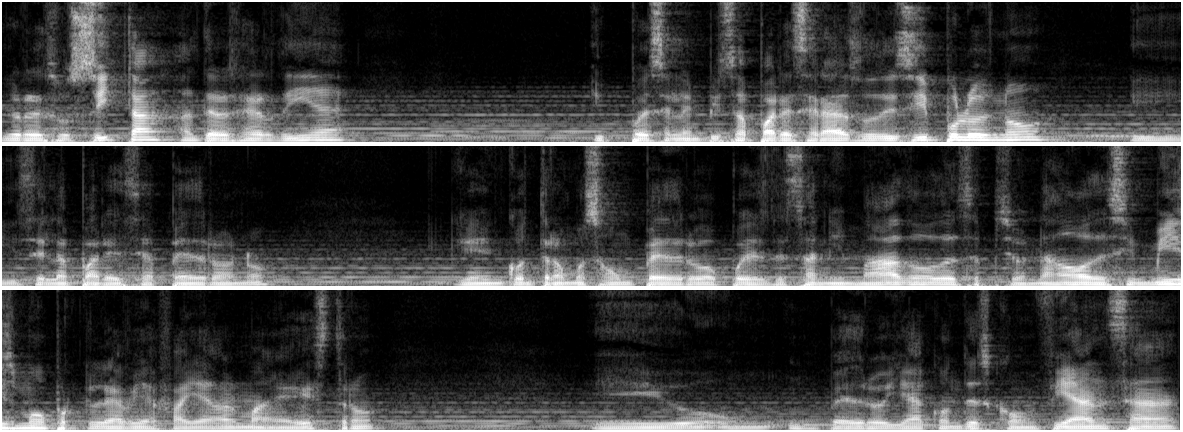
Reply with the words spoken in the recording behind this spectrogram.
y resucita al tercer día, y pues se le empieza a aparecer a sus discípulos, ¿no? Y se le aparece a Pedro, ¿no? Que encontramos a un Pedro pues desanimado, decepcionado de sí mismo porque le había fallado al maestro. Un Pedro ya con desconfianza,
